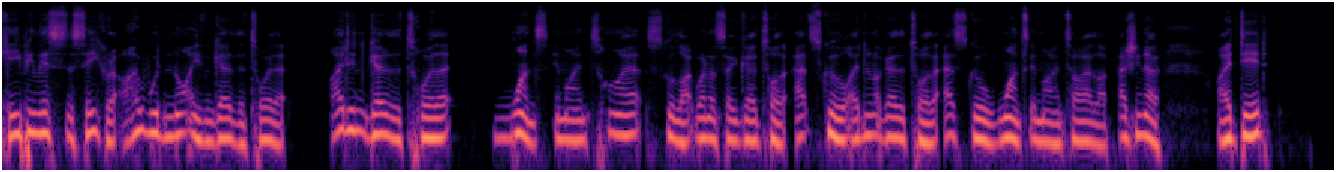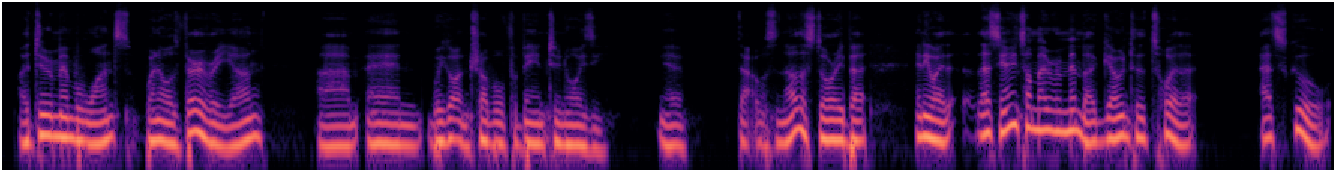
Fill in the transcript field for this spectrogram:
keeping this a secret, I would not even go to the toilet. I didn't go to the toilet once in my entire school. Like when I say go to toilet at school, I did not go to the toilet at school once in my entire life. Actually, no, I did. I do remember once when I was very, very young, um, and we got in trouble for being too noisy. Yeah, that was another story. But anyway, that's the only time I remember going to the toilet at school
